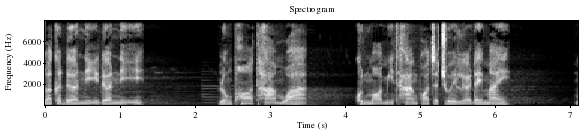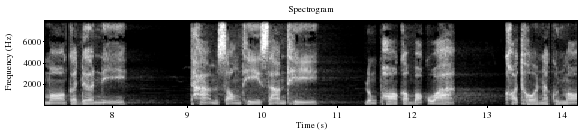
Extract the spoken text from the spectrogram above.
แล้วก็เดินหนีเดินหนี หลวงพ่อถามว่า คุณหมอมีทางพอจะช่วยเหลือได้ไหม หมอก็เดินหนี ถามสองทีสามที หลวงพ่อก็บอกว่า ขอโทษนะคุณหมอ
